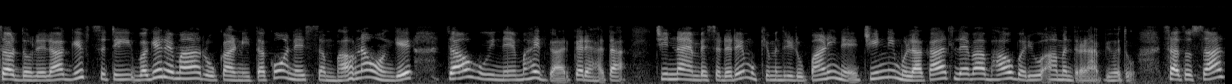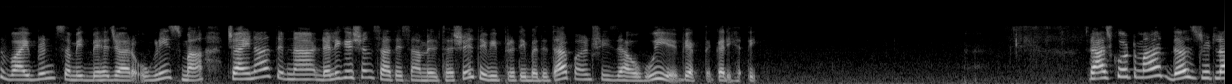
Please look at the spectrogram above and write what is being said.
સરદોલેલા ગિફ્ટ સિટી વગેરેમાં રોકાણની તકો અને સંભાવનાઓ અંગે ઝાઓ હુઈને માહિતગાર કર્યા હતા. ચીનના એમ્બેસેડરે મુખ્યમંત્રી રૂપાણીને ચીનની મુલાકાત લેવા ભાવભર્યું આમંત્રણ આપ્યું હતું. સાથોસાથ વાઇબ્રન્ટ સમિટ બે હજાર ઓગણીસમાં ચાઇના તેમના ડેલિગેશન સાથે સામેલ થશે તેવી પ્રતિબદ્ધતા પણ શ્રી ઝાઓ હુઈએ વ્યક્ત કરી હતી. રાજકોટમાં દસ જેટલા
